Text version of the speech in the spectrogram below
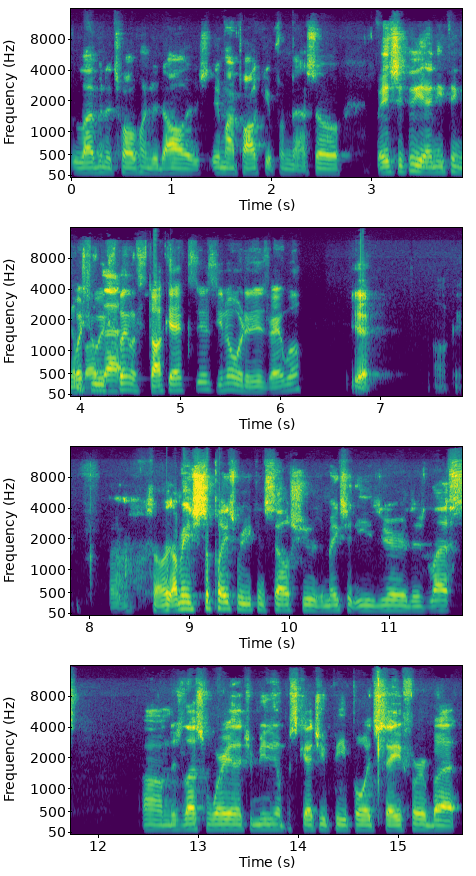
11 to twelve hundred dollars in my pocket from that. So basically, anything What should we that. explain what StockX is? You know what it is, right? Will? Yeah. Okay. Uh, so I mean, it's just a place where you can sell shoes. It makes it easier. There's less, um, there's less worry that you're meeting up with sketchy people. It's safer, but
